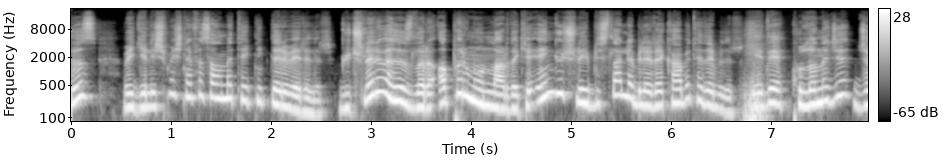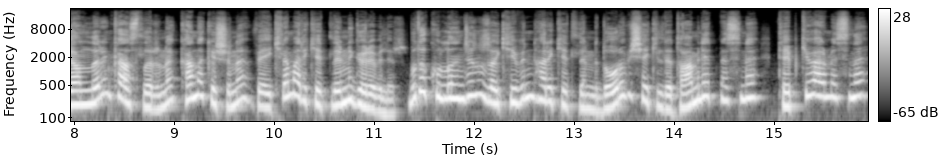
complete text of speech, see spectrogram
hız ve gelişmiş nefes alma teknikleri verilir. Güçleri ve hızları Upper Moon'lardaki en güçlü iblislerle bile rekabet edebilir. 7. Kullanıcı canlıların kaslarını, kan akışını ve eklem hareketlerini görebilir. Bu da kullanıcının rakibinin hareketlerini doğru bir şekilde tahmin etmesine, tepki vermesine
